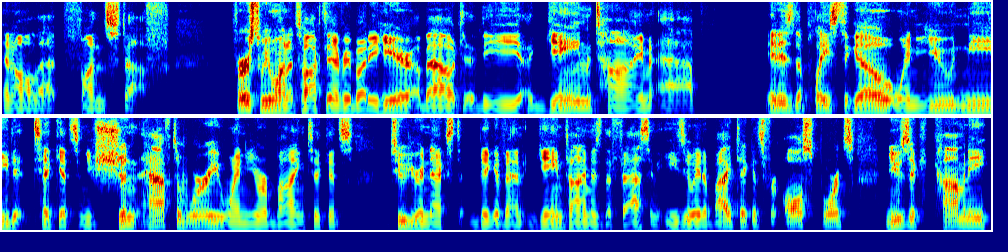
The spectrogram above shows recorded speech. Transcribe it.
and all that fun stuff. First, we want to talk to everybody here about the Game Time app It is the place to go when you need tickets, and you shouldn't have to worry when you're buying tickets to your next big event. Game Time is the fast and easy way to buy tickets for all sports, music, comedy,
